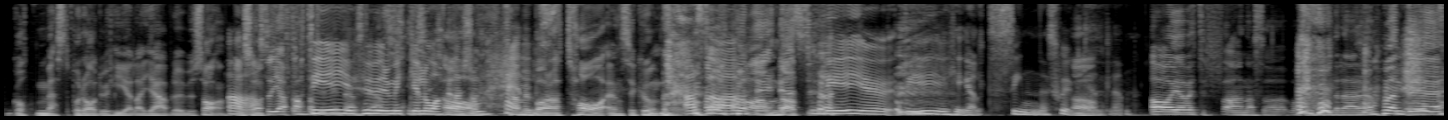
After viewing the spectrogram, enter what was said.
gått mest på radio i hela jävla USA. Alltså, Alltså, jag fattar det typ är ju hur mycket låtar som kan vi helst. bara ta en sekund Alltså, och andas? det är ju, det är ju helt sinnessjukt Ja. egentligen. Ja, jag vet inte fan alltså vad som hände där. Men det...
